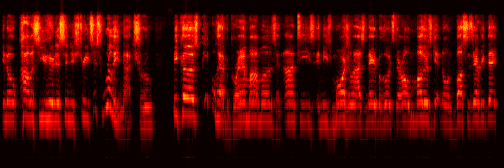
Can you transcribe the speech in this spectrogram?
you know, policy, you hear this in the streets. It's really not true because people have grandmamas and aunties in these marginalized neighborhoods, their own mothers getting on buses every day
